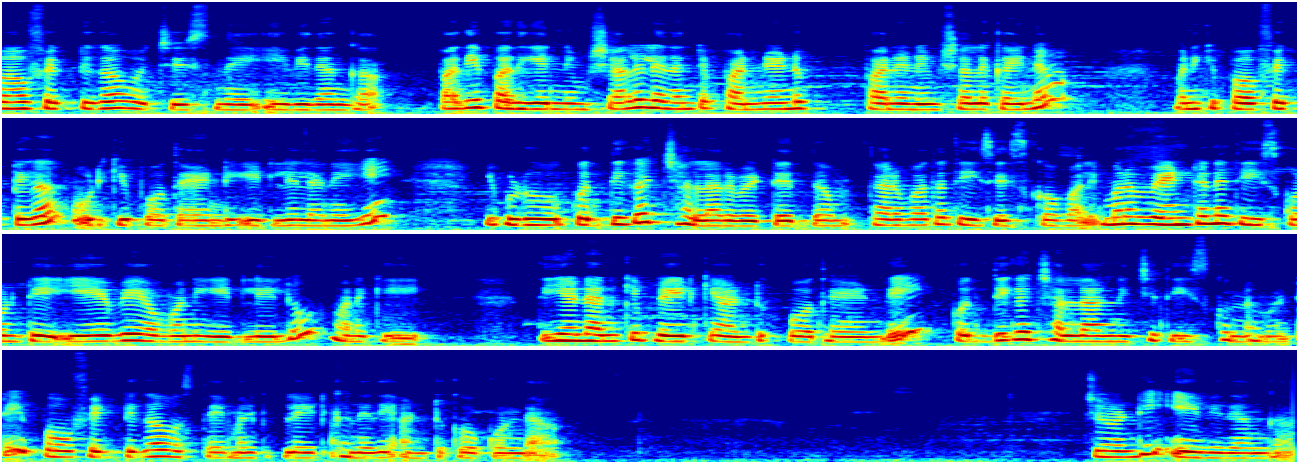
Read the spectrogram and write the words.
పర్ఫెక్ట్గా వచ్చేసినాయి ఈ విధంగా. పది పదిహేను నిమిషాలు లేదంటే పన్నెండు పన్నెండు నిమిషాలకైనా మనకి పర్ఫెక్ట్గా ఉడికిపోతాయండి ఇడ్లీలు అనేవి ఇప్పుడు కొద్దిగా చల్లారబెట్టేద్దాం తర్వాత తీసేసుకోవాలి. మనం వెంటనే తీసుకుంటే ఏవే అవ్వని ఇడ్లీలు మనకి తీయడానికి ప్లేట్కి అంటుకుపోతాయండి. కొద్దిగా చల్లారనిచ్చి తీసుకున్నామంటే పర్ఫెక్ట్గా వస్తాయి మనకి ప్లేట్కి అనేది అంటుకోకుండా. చూడండి ఈ విధంగా.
